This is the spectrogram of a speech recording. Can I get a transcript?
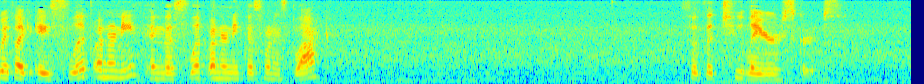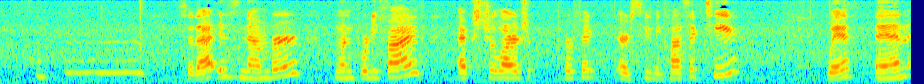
with like a slip underneath, and the slip underneath this one is black. So it's a two layer skirt. So that is number 145, extra large perfect, or excuse me, classic tee with an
